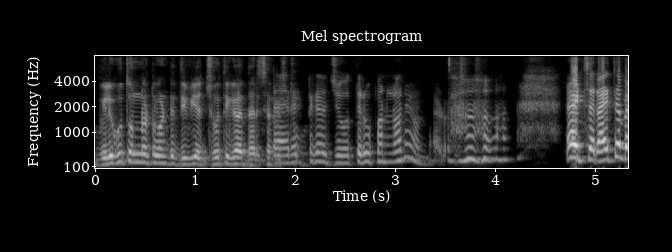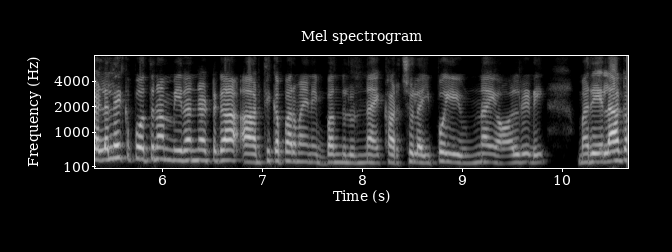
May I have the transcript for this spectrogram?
వెలుగుతున్నటువంటి దివ్య జ్యోతిగా దర్శనం డైరెక్ట్గా జ్యోతి రూపంలోనే ఉన్నాడు. రైట్ సార్ అయితే వెళ్ళలేకపోతున్నాం. మీరు అన్నట్టుగా ఆర్థిక పరమైన ఇబ్బందులు ఉన్నాయి ఖర్చులు అయిపోయి ఉన్నాయి ఆల్రెడీ మరి ఎలాగ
